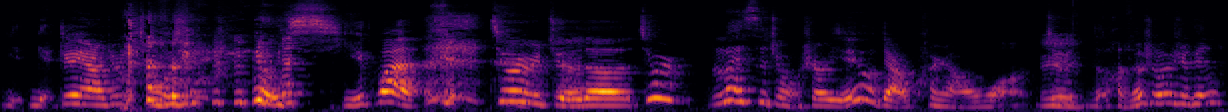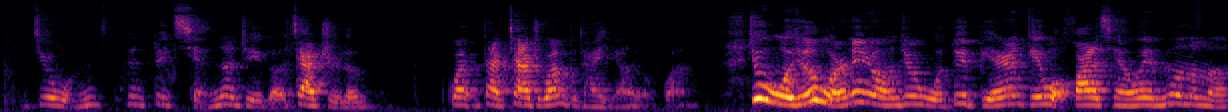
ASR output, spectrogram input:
也也这样，就是就我觉得是一种习惯，就是觉得就是。类似这种事儿也有点儿困扰我，就是很多时候是跟就是我们跟对钱的这个价值的观大价值观不太一样有关。就我觉得我是那种，就是我对别人给我花了钱，我也没有那么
